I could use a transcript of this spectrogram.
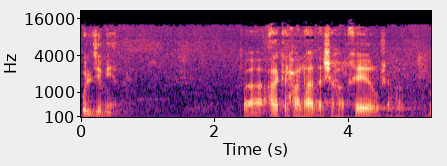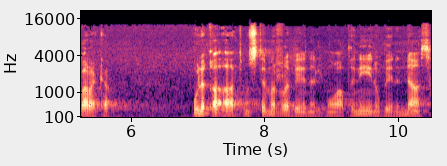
والجميع. فعلى كل حال هذا شهر خير وشهر بركة ولقاءات مستمرة بين المواطنين وبين الناس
